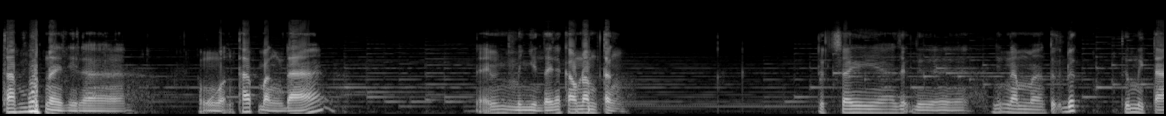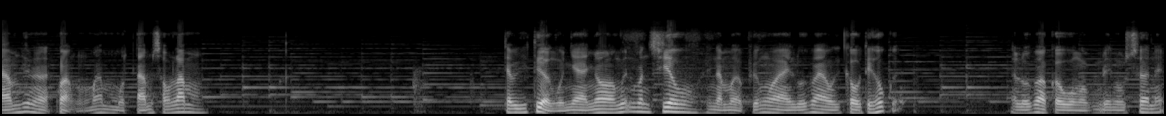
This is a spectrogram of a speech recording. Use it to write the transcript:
Tháp bút này thì là một ngọn tháp bằng đá. Đấy, mình nhìn thấy nó cao 5 tầng được xây à, dựng từ những năm à, tự Đức thứ 18 tức là khoảng năm 1865 theo ý tưởng của nhà nho Nguyễn Văn Siêu thì nằm ở phía ngoài lối vào cái cầu Tây Húc ấy. Là lối vào cầu Ngọc Đền Ngọc Sơn ấy.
